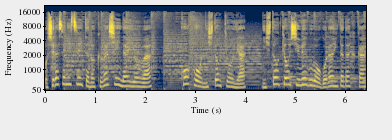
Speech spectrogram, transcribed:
お知らせについての詳しい内容は広報西東京や西東京市ウェブをご覧いただくか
